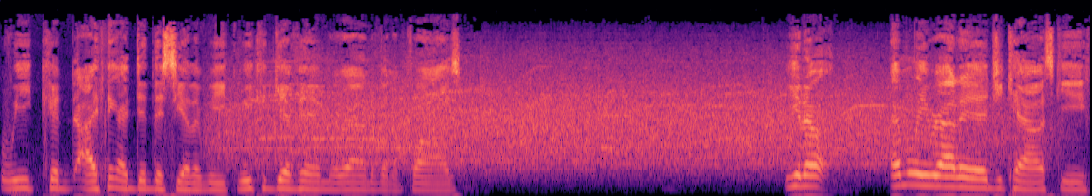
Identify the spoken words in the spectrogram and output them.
we could. I think I did this the other week. We could give him a round of an applause. You know, Emily Ratajkowski.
